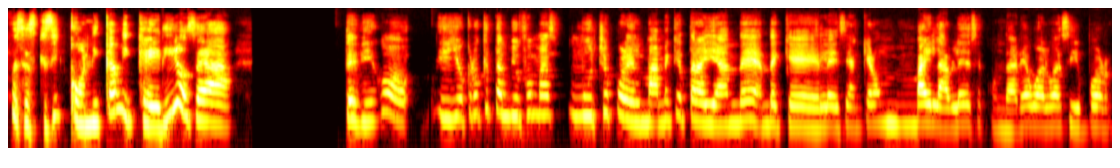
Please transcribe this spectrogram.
pues es que es icónica mi Katie, o sea, te digo, y yo creo que también fue más mucho por el mame que traían de, de, que le decían que era un bailable de secundaria o algo así por,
